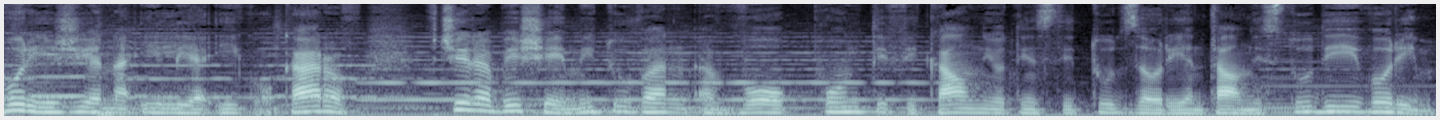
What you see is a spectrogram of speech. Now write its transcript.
во режија на Илија Иго Каров, вчера беше емитуван во Понтификалниот институт за ориентални студии во Рим.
